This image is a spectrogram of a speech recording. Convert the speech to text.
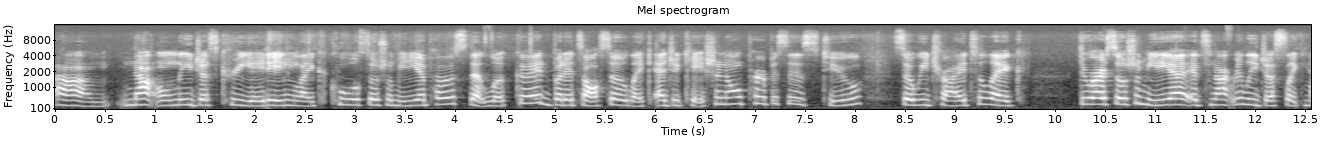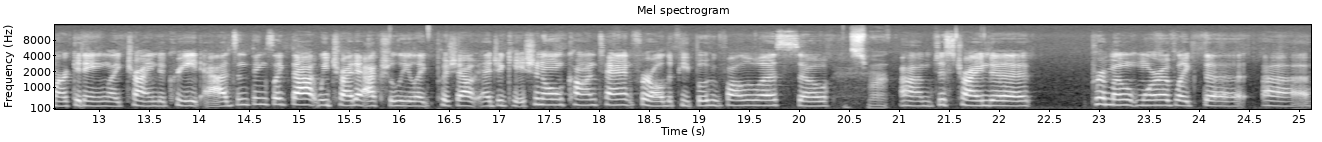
um, not only just creating like cool social media posts that look good, but it's also like educational purposes too. So we try to like through our social media, it's not really just like marketing, like trying to create ads and things like that. We try to actually like push out educational content for all the people who follow us. So That's smart. um, just trying to promote more of like the uh,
